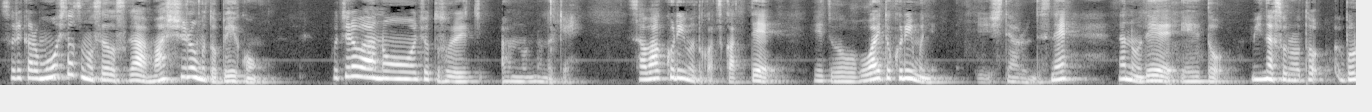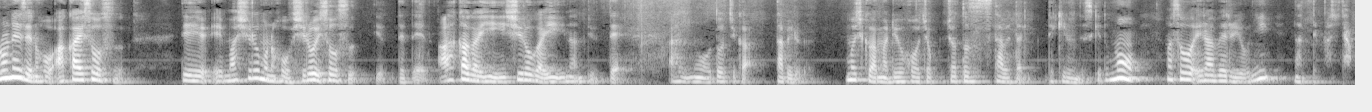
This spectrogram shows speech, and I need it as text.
それからもう一つのソースがマッシュルームとベーコン。こちらは、あの、ちょっとそれ、あの、なんだっけ、サワークリームとか使って、えっ、ー、と、ホワイトクリームにしてあるんですね。なので、えっ、ー、と、みんなそのと、ボロネーゼの方赤いソース、で、マッシュルームの方白いソースって言ってて、赤がいい、白がいいなんて言って、あの、どっちか食べる。もしくは、ま、両方ちょちょっとずつ食べたりできるんですけども、まあ、そう選べるようになってました。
